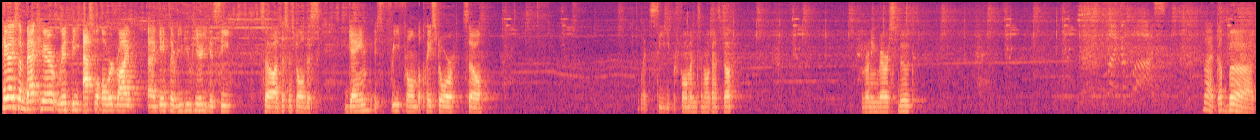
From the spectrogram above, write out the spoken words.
Hey guys, I'm back here with the Asphalt Overdrive uh, gameplay review here, you can see. So I just installed this game, it's free from the Play Store, so let's see the performance and all kind of stuff. Running very smooth. Like a bus.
